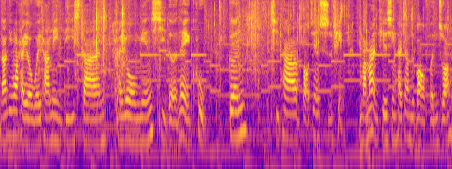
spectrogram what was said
然后另外还有维他命 D 三，还有免洗的内裤，跟其他保健食品。妈妈很贴心，还这样子帮我分装。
